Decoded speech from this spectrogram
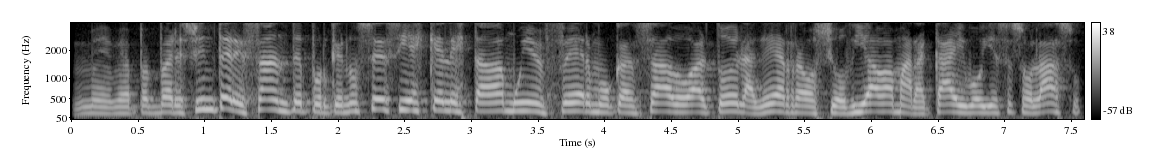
me, me pareció interesante porque no sé si es que él estaba muy enfermo, cansado, alto de la guerra, o se odiaba Maracaibo y ese solazo.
